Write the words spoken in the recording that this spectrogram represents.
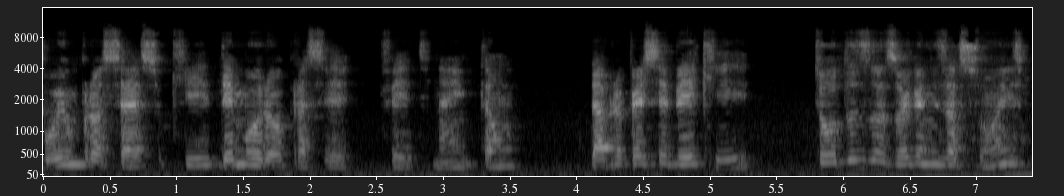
foi um processo que demorou para ser feito, né? Então, dá para perceber que todas as organizações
